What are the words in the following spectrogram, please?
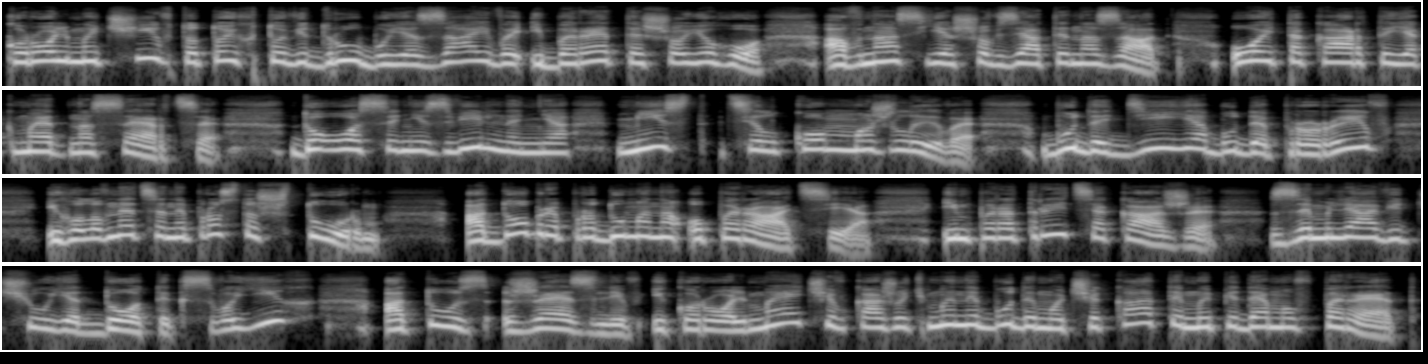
Король мечів то той, хто відрубує зайве і бере те, що його. А в нас є що взяти назад. Ой, та карти, як мед на серце. До осені звільнення міст цілком можливе. Буде дія, буде прорив. І головне, це не просто штурм, а добре продумана операція. Імператриця каже: земля відчує дотик своїх, а туз жезлів і король мечів кажуть: ми не будемо чекати, ми підемо вперед.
